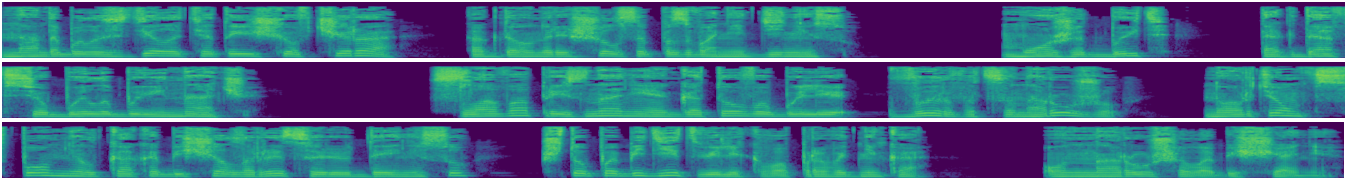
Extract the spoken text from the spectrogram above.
Надо было сделать это еще вчера, когда он решился позвонить Денису. Может быть, тогда все было бы иначе. Слова признания готовы были вырваться наружу, но Артем вспомнил, как обещал рыцарю Денису, что победит великого проводника. Он нарушил обещание.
